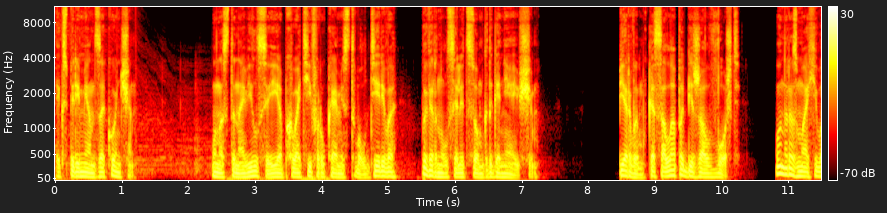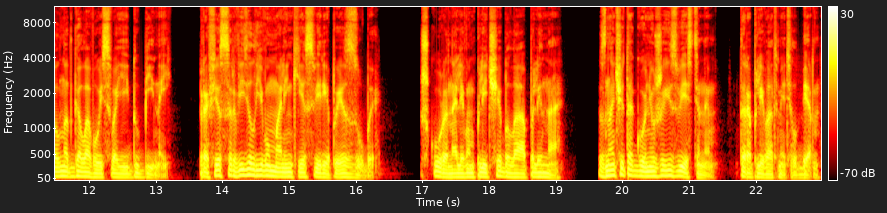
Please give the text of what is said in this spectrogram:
Эксперимент закончен. Он остановился и, обхватив руками ствол дерева, повернулся лицом к догоняющим. Первым косолапо бежал вождь. Он размахивал над головой своей дубиной. Профессор видел его маленькие свирепые зубы. Шкура на левом плече была опалена. «Значит, огонь уже известен им», — торопливо отметил Берн.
